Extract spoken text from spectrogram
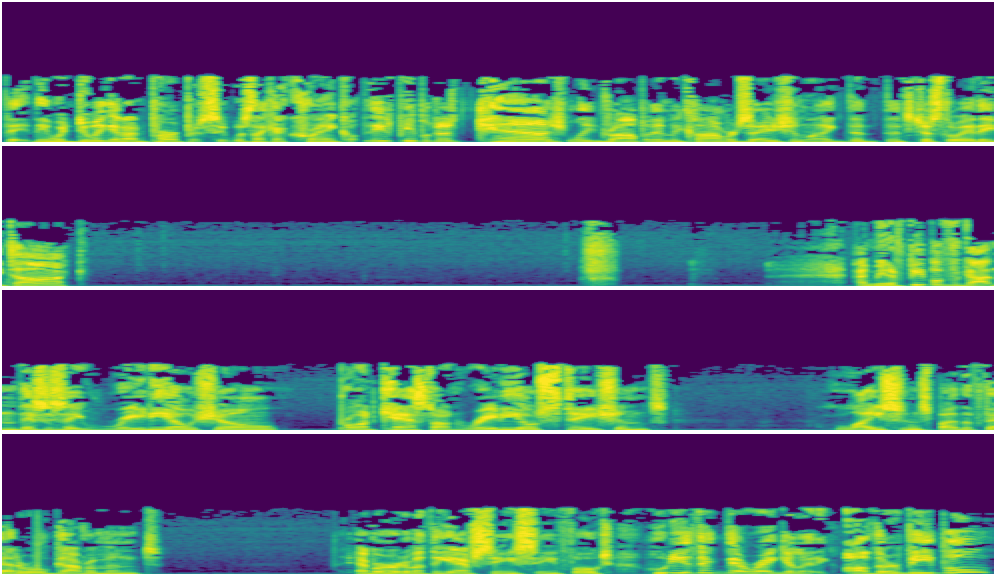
they, they were doing it on purpose. It was like a crank call. These people just casually drop it into conversation like that. That's just the way they talk. I mean, have people forgotten this is a radio show broadcast on radio stations, licensed by the federal government? Ever heard about the FCC, folks? Who do you think they're regulating? Other people?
